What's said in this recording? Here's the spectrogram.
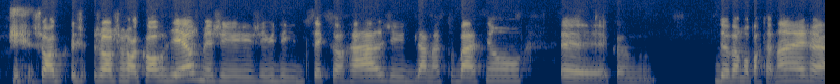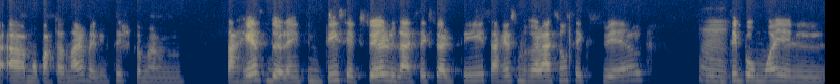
je, suis genre, je suis encore vierge, mais j'ai eu des, du sexe oral, j'ai eu de la masturbation euh, comme devant mon partenaire, à, mon partenaire. Fait, je suis comme ça reste de l'intimité sexuelle, de la sexualité, ça reste une relation sexuelle. Mmh. Pour moi, le,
